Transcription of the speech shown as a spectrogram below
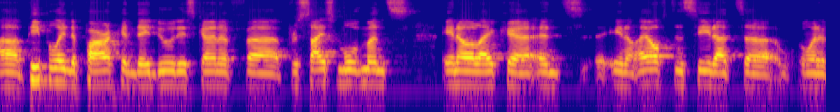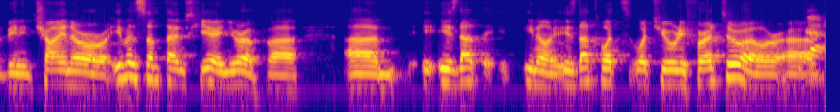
uh, people in the park and they do this kind of uh, precise movements? You know, like uh, and you know, I often see that uh, when I've been in China or even sometimes here in Europe. Uh, um, is that you know is that what what you refer to or uh... yeah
